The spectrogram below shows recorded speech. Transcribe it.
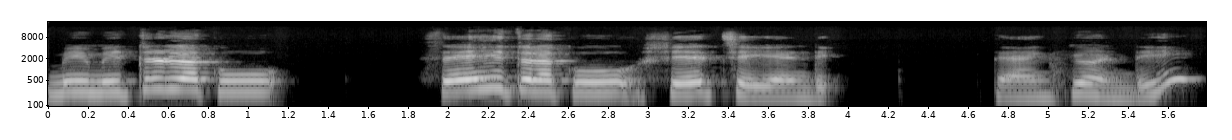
మీ మిత్రులకు స్నేహితులకు షేర్ చేయండి. థ్యాంక్ యూ అండి.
